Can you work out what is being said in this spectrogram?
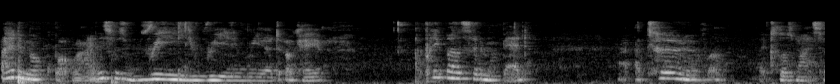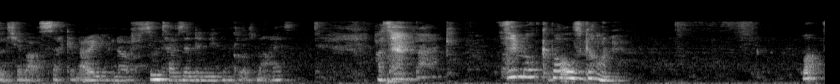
I had a milk bottle, right? This was really, really weird. Okay, I put it by the side of my bed. I turn over, I close my eyes for literally about a second. I don't even know if sometimes I didn't even close my eyes. I turn back, the milk bottle's gone. What?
